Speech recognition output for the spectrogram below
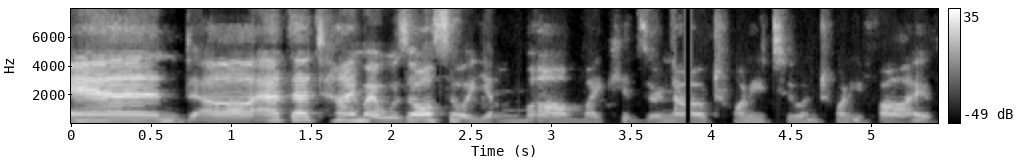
And uh, at that time, I was also a young mom. My kids are now 22 and 25.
